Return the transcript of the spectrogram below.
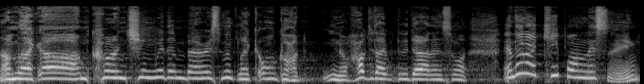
I'm like, oh, I'm crunching with embarrassment, like, oh God, you know, how did I do that, and so on. And then I keep on listening,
